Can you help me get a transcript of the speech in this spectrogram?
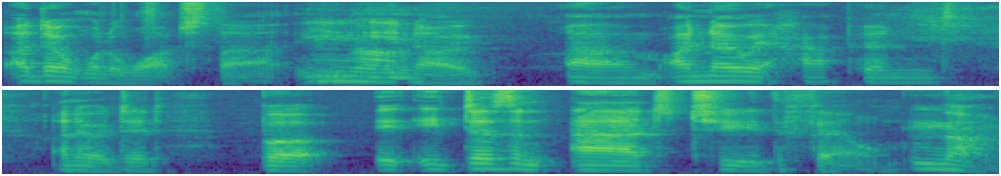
I don't want to watch that. You, No. you know, um, I know it happened. I know it did. But it, it doesn't add to the film. No.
